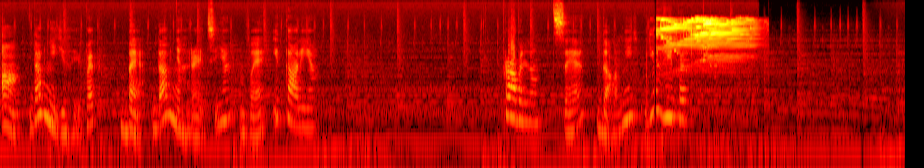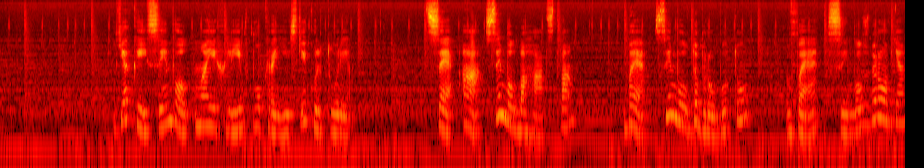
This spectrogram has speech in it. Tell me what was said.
А. Давній Єгипет, Б. Давня Греція, В. Італія. Правильно, це давній Єгипет. Який символ має хліб в українській культурі? Це А. Символ багатства, Б. Символ добробуту, В. Символ здоров'я.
